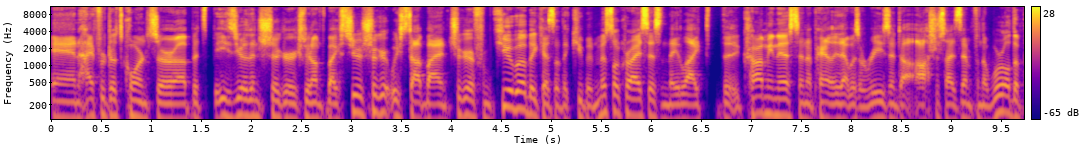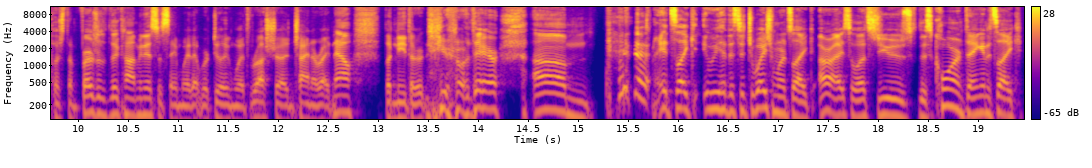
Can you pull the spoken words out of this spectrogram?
and high fructose corn syrup. It's easier than sugar because we don't have to buy sugar. We stopped buying sugar from Cuba because of the Cuban Missile Crisis, and they liked the communists, and apparently that was a reason to ostracize them from the world and push them further to the communists, the same way that we're doing with Russia and China right now. But neither here nor there. Um, it's like we had the situation where it's like, all right, so let's use this corn thing, and it's like,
